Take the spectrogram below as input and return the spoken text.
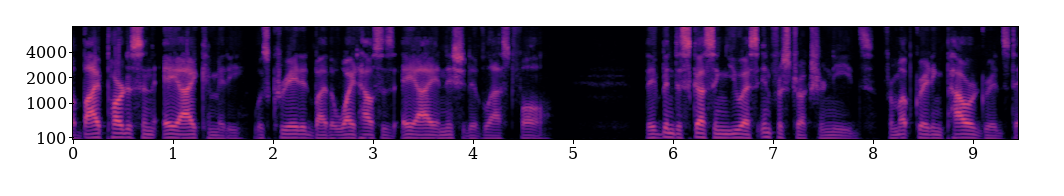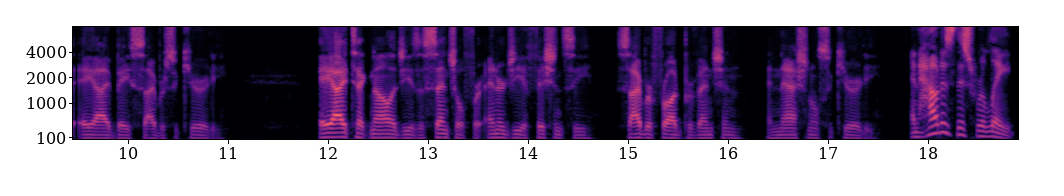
a bipartisan AI committee was created by the White House's AI initiative last fall. They've been discussing U.S. infrastructure needs, from upgrading power grids to AI based cybersecurity. AI technology is essential for energy efficiency, cyber fraud prevention, and national security. And how does this relate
